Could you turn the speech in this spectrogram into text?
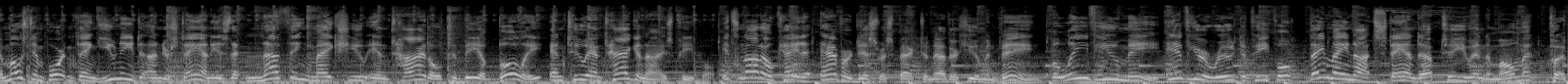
The most important thing you need to understand is that nothing makes you entitled to be a bully and to antagonize people. It's not okay to ever disrespect another human being. Believe you me, if you're rude to people, they may not stand up to you in the moment, but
